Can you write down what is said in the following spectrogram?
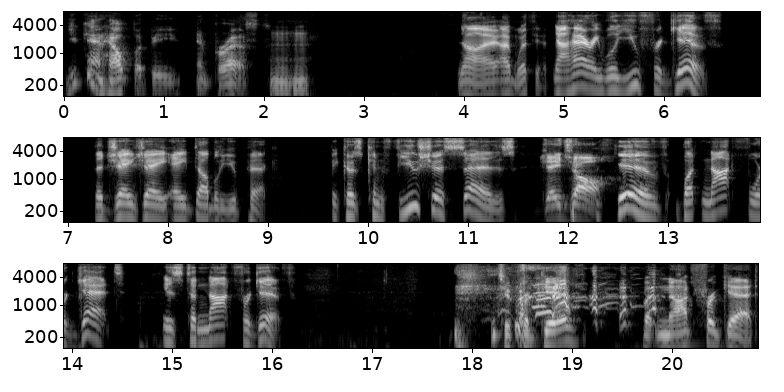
you can't help but be impressed. hmm No, I, I'm with you. Now, Harry, will you forgive the JJAW pick? Because Confucius says J Jaw. give but not forget is to not forgive. To forgive but not forget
